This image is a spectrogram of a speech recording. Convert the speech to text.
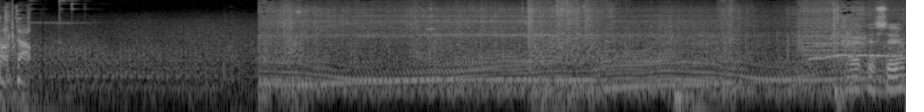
I can him.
